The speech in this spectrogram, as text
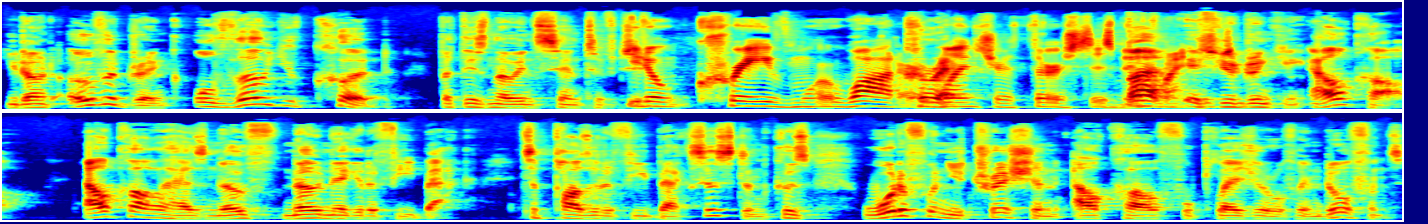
You don't overdrink, although you could, but there's no incentive to. You don't crave more water Correct. once your thirst is. but quenched. if you're drinking alcohol, alcohol has no, no negative feedback it's a positive feedback system because water for nutrition, alcohol for pleasure or for endorphins.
